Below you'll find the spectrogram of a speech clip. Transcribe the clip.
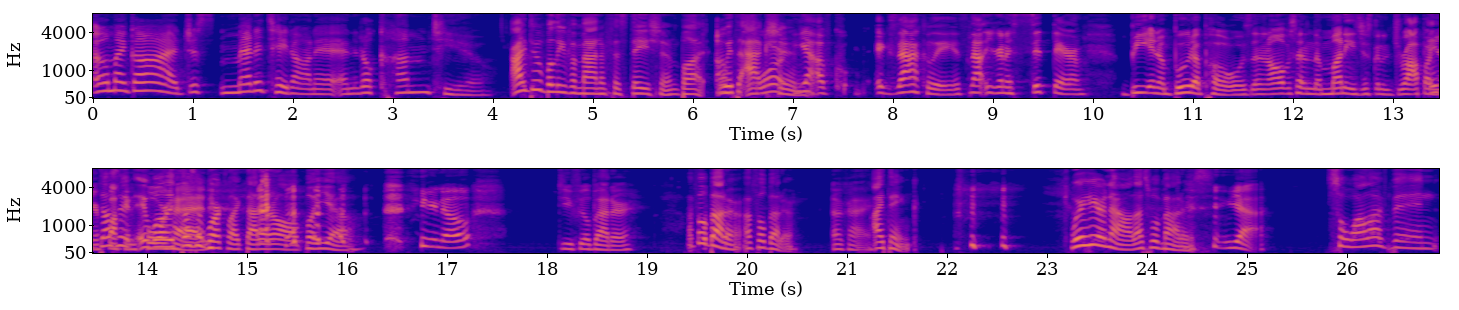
oh my God, just meditate on it and it'll come to you. I do believe in manifestation, but Of with course. action. Yeah, of course. Exactly. It's not you're gonna sit there and be in a Buddha pose and all of a sudden the money's just gonna drop on It your doesn't fucking it, well, it doesn't work like that at all. But yeah. you know? Do you feel better? I feel better. I feel better. Okay. I think. We're here now. That's what matters. yeah. So while I've been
